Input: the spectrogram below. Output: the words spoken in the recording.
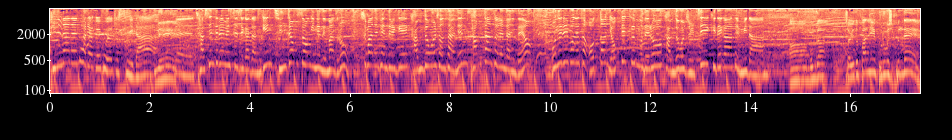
빛나는 활약을 보여줬습니다. 네. 네, 자신들의 메시지가 담긴 진정성 있는 음악으로 수많은 팬들에게 감동을 선사하는 방탄소년단인데요. 오늘 일본에서 어떤 역대급 무대로 감동을 줄지 기대가 됩니다. 아, 뭔가 저희도 빨리 부르고 싶은데,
